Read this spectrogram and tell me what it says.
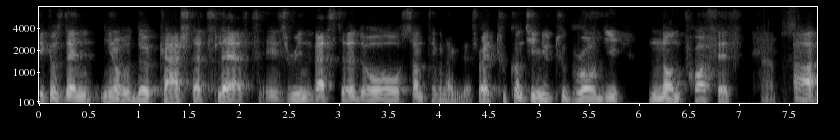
because then you know the cash that's left is reinvested or something like this, right? To continue to grow the nonprofit. Uh,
